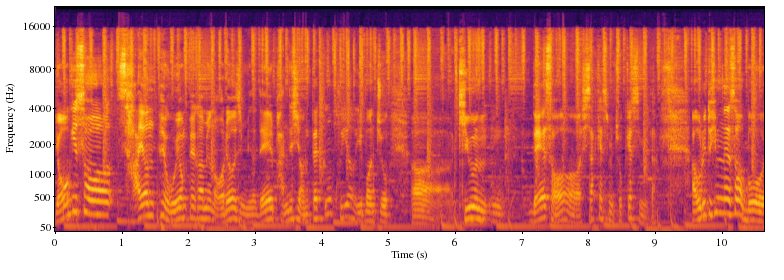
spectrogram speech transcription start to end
여기서 4연패, 5연패 가면 어려워집니다. 내일 반드시 연패 끊고요. 이번 주 어, 기운 내서 어, 시작했으면 좋겠습니다. 아, 우리도 힘내서 뭐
